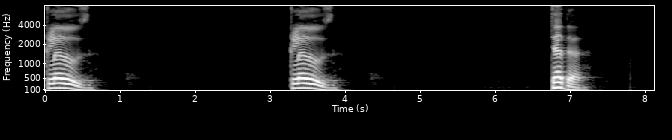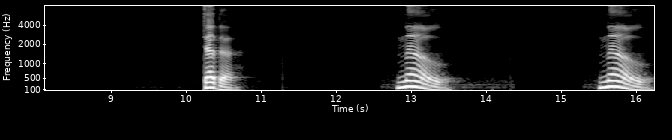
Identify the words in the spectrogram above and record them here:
Close. Close. Tether. Tether. No no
